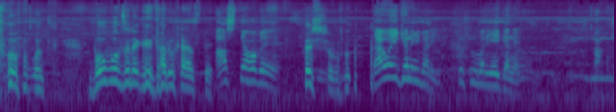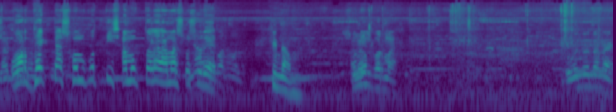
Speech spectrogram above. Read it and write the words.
বউ বলছে। বউ বলছে নাকি দারু খায় আসতে? আসতে হবে। তাও এইখানেই বাড়ি শ্বশুর বাড়ি এইখানে। অর্ধেকটা সম্পত্তি শামুকতলার আমার শ্বশুরের। কি নাম? সুনীল বর্মা। গোবিন্দ নাই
